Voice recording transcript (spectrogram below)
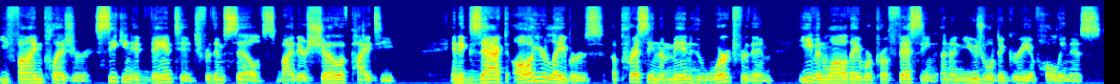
ye find pleasure, seeking advantage for themselves by their show of piety, and exact all your labors, oppressing the men who worked for them, even while they were professing an unusual degree of holiness.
